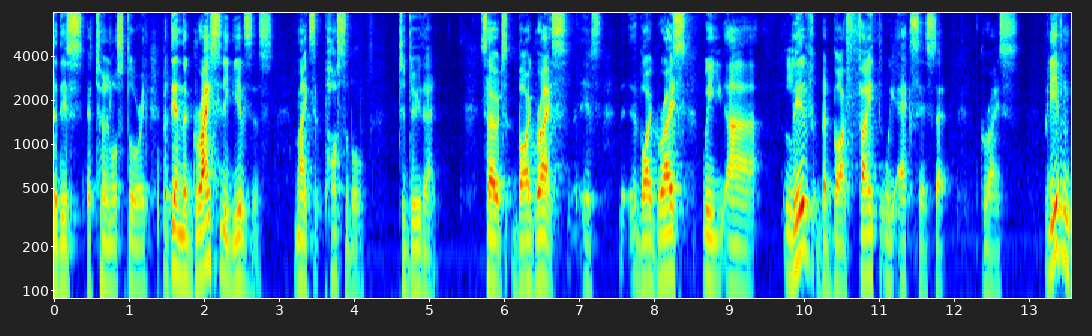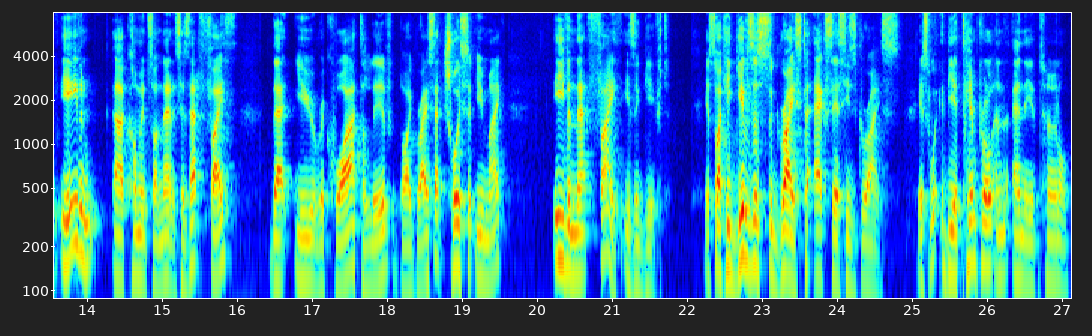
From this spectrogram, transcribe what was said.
to this eternal story. But then the grace that He gives us makes it possible to do that. So it's by grace. It's by grace we uh, live, but by faith we access that grace. But he even, he even uh, comments on that. It says that faith that you require to live by grace, that choice that you make, even that faith is a gift. It's like he gives us the grace to access his grace. It's the temporal and, and the eternal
